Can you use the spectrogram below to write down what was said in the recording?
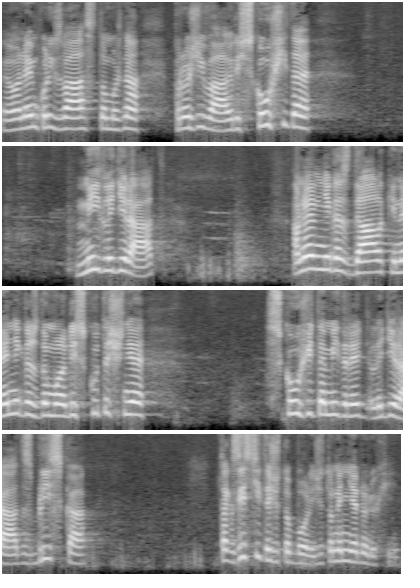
jo, nevím, kolik z vás to možná prožívá, když zkoušíte mít lidi rád, a ne někde z dálky, ne někde z domu, ale když skutečně zkoušíte mít lidi rád zblízka, tak zjistíte, že to bolí, že to není jednoduchý.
